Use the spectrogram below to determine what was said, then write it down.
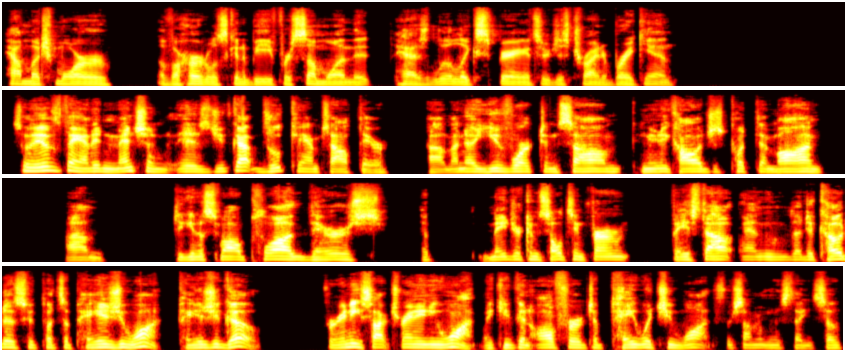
how much more of a hurdle it's going to be for someone that has little experience or just trying to break in. So the other thing I didn't mention is you've got boot camps out there um, I know you've worked in some community colleges, put them on. Um, to give a small plug, there's a major consulting firm based out in the Dakotas who puts a pay as you want, pay as you go for any SOC training you want. Like you can offer to pay what you want for some of those things. So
